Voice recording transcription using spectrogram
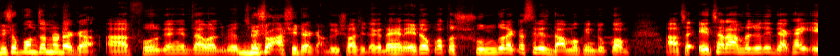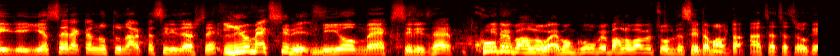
দুশো পঞ্চান্ন টাকা। আর ফোর গ্যাং এর দাম আসবে দুশো আশি টাকা। দুইশো আশি টাকা। দেখেন এটাও কত সুন্দর একটা সিরিজ দামও কিন্তু কম। আচ্ছা এছাড়া আমরা যদি দেখাই এই যে ইয়েস এর একটা নতুন আরেকটা সিরিজ আসছে। Leo Max series Leo Max series হ্যাঁ? খুবই ভালো এবং খুবই ভালোভাবে চলতেছে এটা মালটা। আচ্ছা আচ্ছা আচ্ছা ওকে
